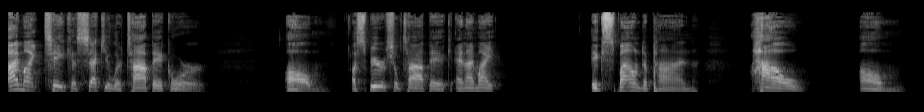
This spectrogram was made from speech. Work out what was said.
I might take a secular topic or um a spiritual topic and I might expound upon how um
